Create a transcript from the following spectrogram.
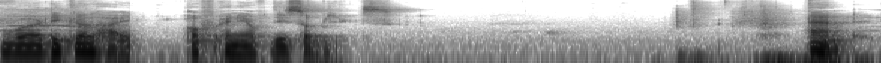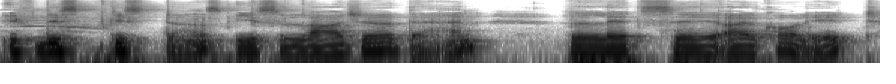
vertical height of any of these objects and if this distance is larger than let's say I'll call it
